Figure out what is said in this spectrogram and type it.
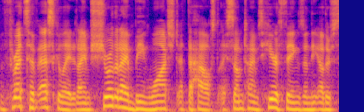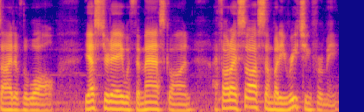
The threats have escalated. I am sure that I am being watched at the house. I sometimes hear things on the other side of the wall. Yesterday, with the mask on, I thought I saw somebody reaching for me.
